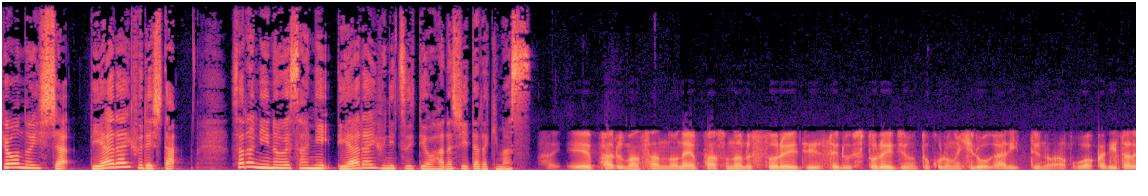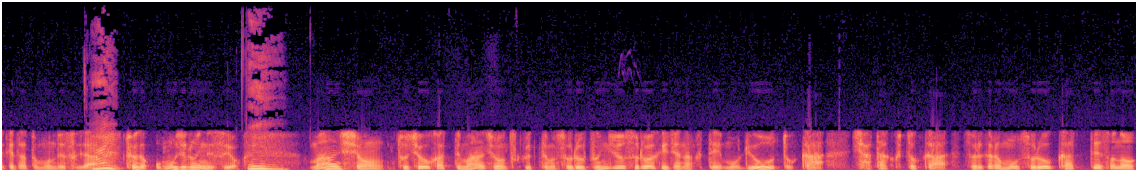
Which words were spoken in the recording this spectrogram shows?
今日の一社、ディアライフでした。さらに井上さんにディアライフについてお話しいただきます。はい、えー、パルマさんのね、パーソナルストレージ、セルフストレージのところの広がりっていうのはお分かりいただけたと思うんですが、はい、とにかく面白いんですよ。えーマンション、土地を買ってマンションを作ってもそれを分譲するわけじゃなくて、もう寮とか社宅とか、それからもうそれを買って、その、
